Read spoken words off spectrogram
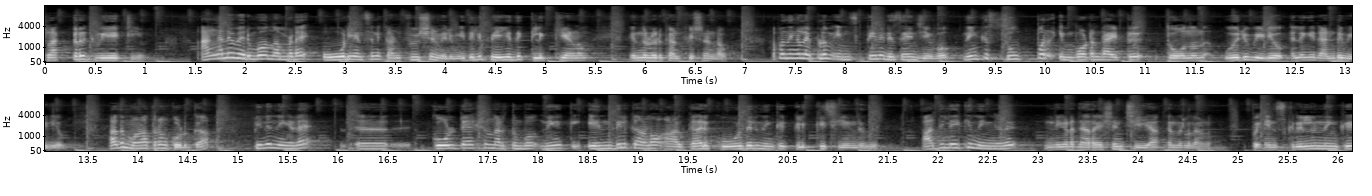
ക്ലട്ടർ ക്രിയേറ്റ് ചെയ്യും. അങ്ങനെ വരുമ്പോൾ നമ്മുടെ ഓഡിയൻസിന് കൺഫ്യൂഷൻ വരും. ഇതിലിപ്പോൾ ഏത് ക്ലിക്ക് ചെയ്യണം എന്നുള്ളൊരു കൺഫ്യൂഷൻ ഉണ്ടാവും. അപ്പോൾ നിങ്ങൾ എപ്പോഴും ഇൻസ്ക്രീൻ ഡിസൈൻ ചെയ്യുമ്പോൾ നിങ്ങൾക്ക് സൂപ്പർ ഇമ്പോർട്ടന്റ് ആയിട്ട് തോന്നുന്ന ഒരു വീഡിയോ അല്ലെങ്കിൽ രണ്ട് വീഡിയോ അത് മാത്രം കൊടുക്കുക. പിന്നെ നിങ്ങളുടെ കോൾ ടു ആക്ഷൻ നടത്തുമ്പോൾ നിങ്ങൾക്ക് എന്തിൽ കാണോ ആൾക്കാർ കൂടുതൽ നിങ്ങൾക്ക് ക്ലിക്ക് ചെയ്യേണ്ടത് അതിലേക്ക് നിങ്ങൾ നിങ്ങളുടെ നറേഷൻ ചെയ്യുക എന്നുള്ളതാണ്. ഇപ്പോൾ എൻസ്ക്രീനിൽ നിങ്ങൾക്ക്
